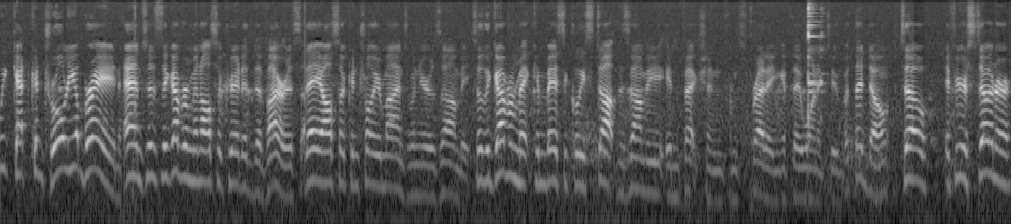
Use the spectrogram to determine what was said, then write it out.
we can't control your brain. And since the government also created the virus, they also control your minds when you're a zombie. So the government can basically stop the zombie infection from spreading if they wanted to, but they don't. So if you're a stoner,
